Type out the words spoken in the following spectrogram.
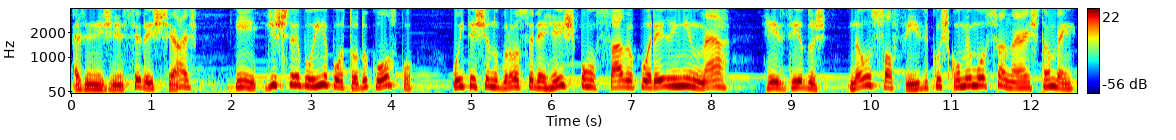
as energias celestiais e distribuir por todo o corpo, o intestino grosso é responsável por eliminar resíduos não só físicos como emocionais também.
